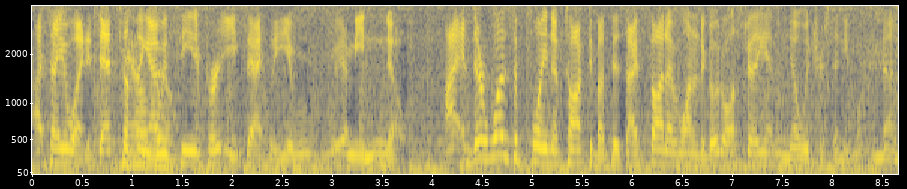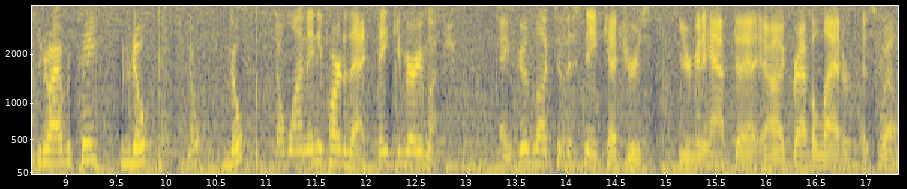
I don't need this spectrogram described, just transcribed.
I tell you what, if that's something Hell I would no. see in per exactly, I mean, no. I, there was a point I've talked about this. I thought I wanted to go to Australia. No interest anymore. None. You know, what I would say nope, Nope. nope. Don't want any part of that. Thank you very much. And good luck to the snake catchers. You're going to have to uh, grab a ladder as well.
